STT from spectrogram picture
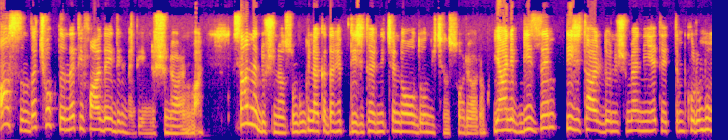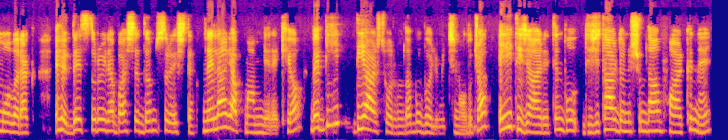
aslında çok da net ifade edilmediğini düşünüyorum ben. Sen ne düşünüyorsun? Bugüne kadar hep dijitalin içinde olduğun için soruyorum. Yani bizim dijital dönüşüme niyet ettim kurumum olarak desturuyla başladığım süreçte neler yapmam gerekiyor? Ve bir diğer sorum da bu bölüm için olacak. E-ticaretin bu dijital dönüşümden farkı ne?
